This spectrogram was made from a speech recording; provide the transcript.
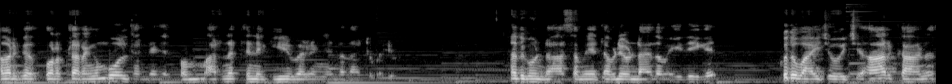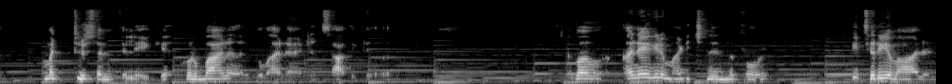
അവർക്ക് പുറത്തിറങ്ങുമ്പോൾ തന്നെ ചിലപ്പം മരണത്തിന് കീഴ്വഴങ്ങേണ്ടതായിട്ട് വരും. അതുകൊണ്ട് ആ സമയത്ത് അവിടെ ഉണ്ടായിരുന്ന വൈദികൻ പൊതുവായി ചോദിച്ച് ആർക്കാണ് മറ്റൊരു സ്ഥലത്തിലേക്ക് കുർബാന നൽകുവാനായിട്ട് സാധിക്കുന്നത്? അപ്പം അനേകരും അടിച്ചു നിന്നപ്പോൾ ഈ ചെറിയ ബാലൻ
